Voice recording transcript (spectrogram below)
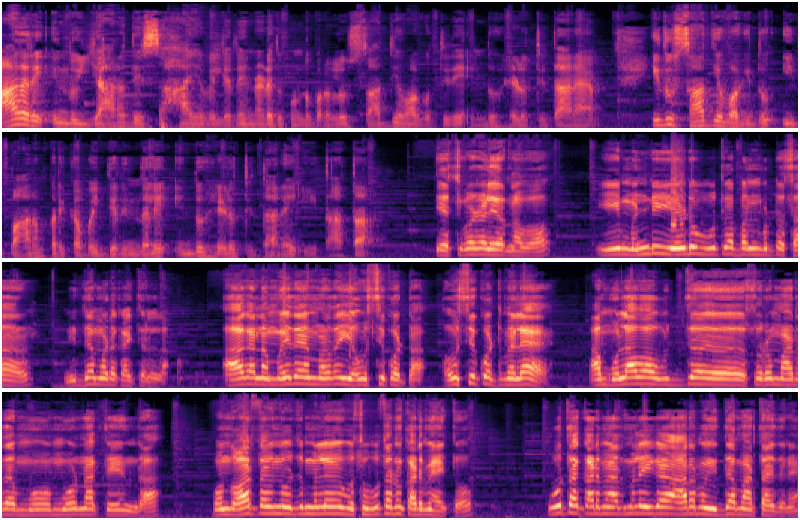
ಆದರೆ ಇಂದು ಯಾರದೇ ಸಹಾಯವಿಲ್ಲದೆ ನಡೆದುಕೊಂಡು ಬರಲು ಸಾಧ್ಯವಾಗುತ್ತಿದೆ ಎಂದು ಹೇಳುತ್ತಿದ್ದಾರೆ. ಇದು ಸಾಧ್ಯವಾಗಿದ್ದು ಈ ಪಾರಂಪರಿಕ ವೈದ್ಯರಿಂದಲೇ ಎಂದು ಹೇಳುತ್ತಿದ್ದಾರೆ ಈ ತಾತ. ಎಚ್ಕೊಂಡಳಿಯವ್ರು ನಾವು. ಈ ಮಂಡಿ ಎರಡು ಊತ್ಕ ಬಂದ್ಬಿಟ್ಟು ಸರ್, ನಿದ್ದೆ ಮಾಡೋಕ್ಕಾಯ್ತಿರಲಿಲ್ಲ ಆಗ ನಮ್ಮ ಮೈದ ಏನು ಮಾಡಿದೆ? ಈ ಔಷಧಿ ಕೊಟ್ಟ. ಔಷಧಿ ಕೊಟ್ಟ ಮೇಲೆ ಆ ಮುಲಾವ ಉಜ್ಜ ಶುರು ಮಾಡಿದೆ ಮೂರ್ನಾಲ್ಕು ತಿಂಗಳಿಂದ. ಒಂದು ವಾರ ತಿಂಗಳು ಉಜ್ಜ ಮೇಲೆ ಊತನೂ ಕಡಿಮೆ ಆಯಿತು. ಊತ ಕಡಿಮೆ ಆದಮೇಲೆ ಈಗ ಆರಾಮಾಗಿ ನಿದ್ದೆ ಮಾಡ್ತಾ ಇದ್ದೇನೆ.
